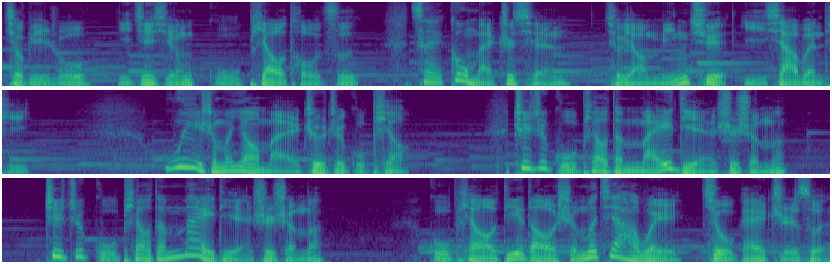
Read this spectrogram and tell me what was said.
就比如你进行股票投资，在购买之前就要明确以下问题：为什么要买这只股票？这只股票的买点是什么？这只股票的卖点是什么？股票跌到什么价位就该止损？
